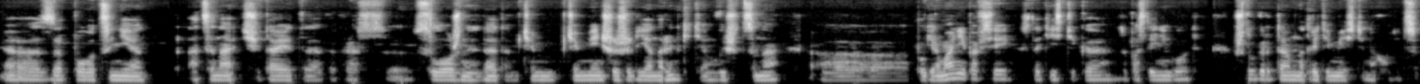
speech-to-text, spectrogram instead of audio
э, за, по цене, а цена считает как раз сложной, да, там, чем, чем меньше жилья на рынке, тем выше цена. По Германии по всей статистика за последний год. Штутгарт там на третьем месте находится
